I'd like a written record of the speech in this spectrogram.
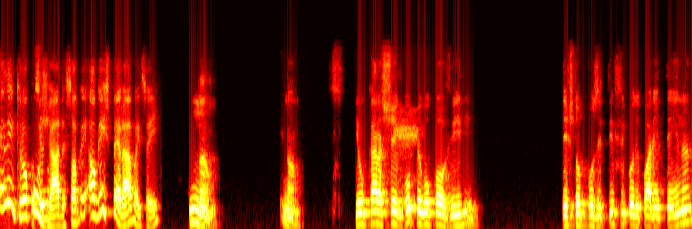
Ele entrou com o Jada, só que alguém esperava isso aí? Não, não. E o cara chegou, pegou Covid, testou positivo, ficou de quarentena,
